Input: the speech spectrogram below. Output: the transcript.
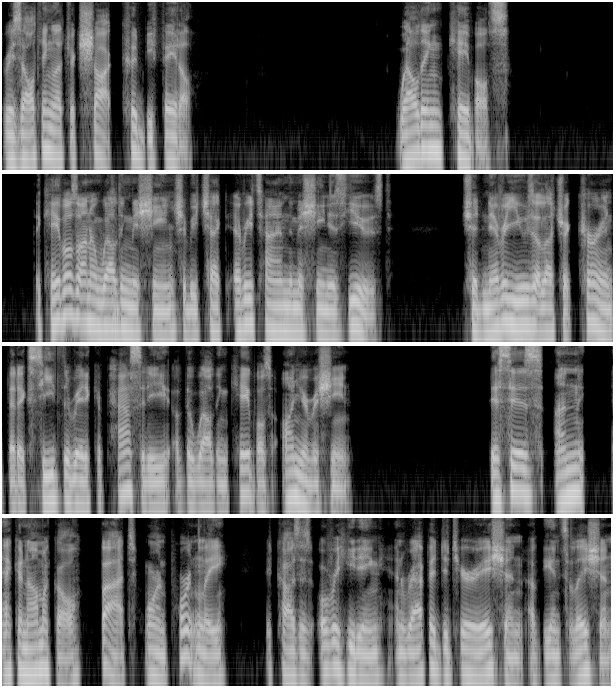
The resulting electric shock could be fatal. Welding cables. The cables on a welding machine should be checked every time the machine is used should never use electric current that exceeds the rated capacity of the welding cables on your machine. This is uneconomical, but more importantly, it causes overheating and rapid deterioration of the insulation.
